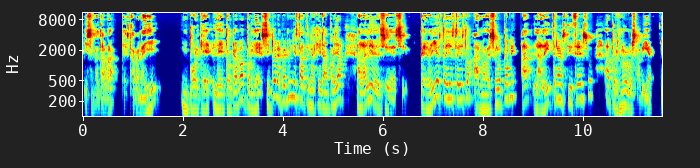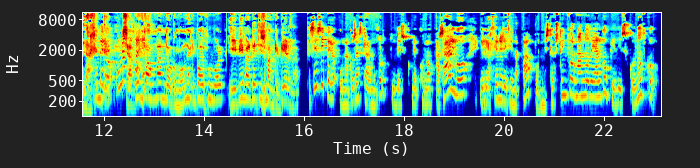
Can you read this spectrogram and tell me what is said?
y se notaba que estaban allí porque le tocaba, porque si tú eres feminista tienes que ir a apoyar a la ley del sí es sí. Pero y esto, y esto, y esto, ah, no, eso lo pone, ah, la ley trans dice eso, ah, pues no lo sabía. La gente se apunta es- a un mando como un equipo de fútbol y viva el Betisman que pierda. Sí, sí, pero una cosa es que a lo mejor tú desconozcas algo y reacciones diciendo, ah, pues me está usted informando de algo que desconozco.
